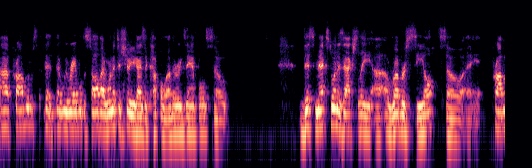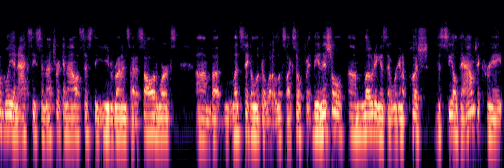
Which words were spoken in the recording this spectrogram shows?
uh, problems that, that we were able to solve. I wanted to show you guys a couple other examples. So this next one is actually a, rubber seal. So uh, probably an axisymmetric analysis that you'd run inside of SolidWorks. Um, but let's take a look at what it looks like. So the initial um, loading is that we're going to push the seal down to create,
